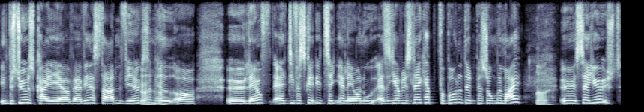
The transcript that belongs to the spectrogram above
ja. en bestyrelseskarriere, og være ved at starte en virksomhed, ja. og øh, lave alle de forskellige ting, jeg laver nu. Altså, jeg ville slet ikke have forbundet den person med mig. Nej. Øh, seriøst.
